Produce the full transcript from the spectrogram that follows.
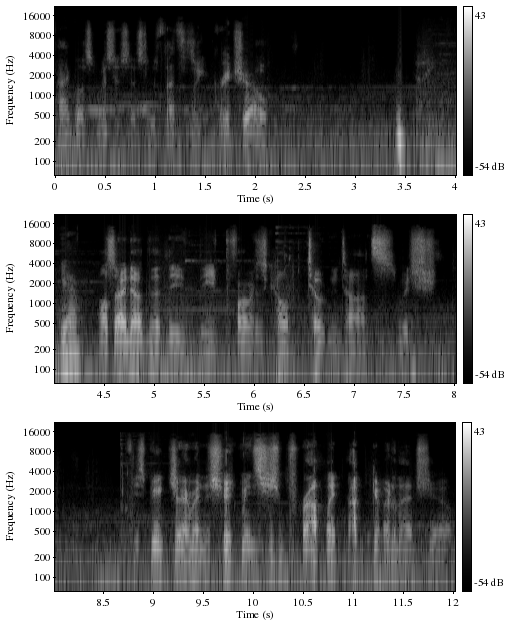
Fabulous Wizard Sisters. That sounds like a great show. Yeah, Also, I note that the, the performance is called Totentanz, which, if you speak German, should means you should probably not go to that show.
